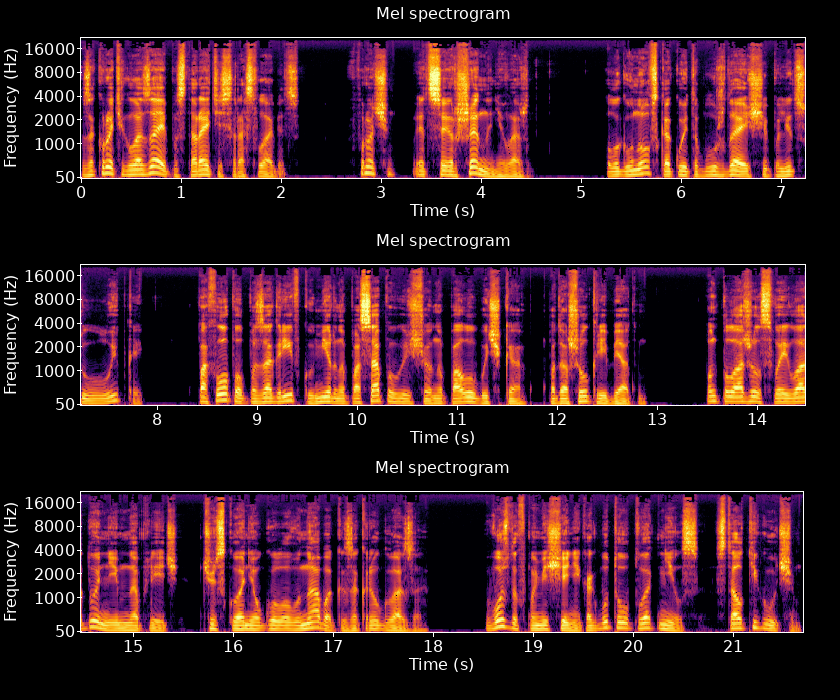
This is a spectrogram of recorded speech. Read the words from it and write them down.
Закройте глаза и постарайтесь расслабиться. Впрочем, это совершенно не важно. Лагунов с какой-то блуждающей по лицу улыбкой похлопал по загривку мирно посапывающего на полу бычка, подошел к ребятам. Он положил свои ладони им на плечи, чуть склонил голову на бок и закрыл глаза. Воздух в помещении как будто уплотнился, стал тягучим.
